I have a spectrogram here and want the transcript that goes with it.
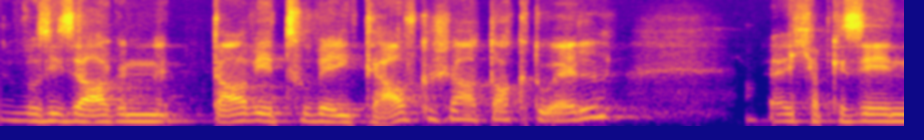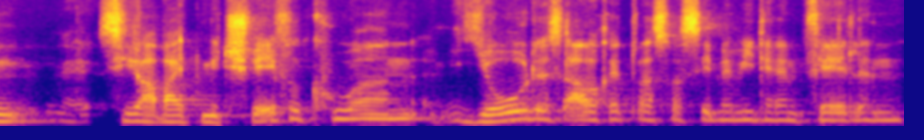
wo Sie sagen, da wird zu wenig draufgeschaut aktuell? Äh, ich habe gesehen, Sie arbeiten mit Schwefelkuren. Jod ist auch etwas, was Sie immer wieder empfehlen.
